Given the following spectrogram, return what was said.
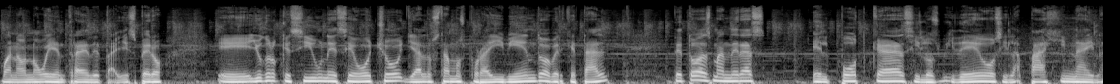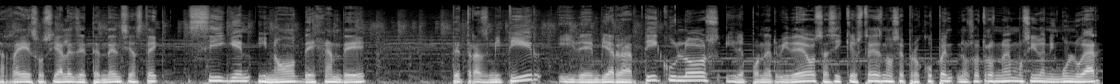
Bueno, no voy a entrar en detalles, pero eh, yo creo que sí un S8 ya lo estamos por ahí viendo, a ver qué tal. De todas maneras, el podcast y los videos y la página y las redes sociales de Tendencias Tech siguen y no dejan de de transmitir y de enviar artículos y de poner videos, así que ustedes no se preocupen, nosotros no hemos ido a ningún lugar,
